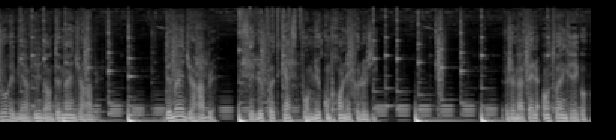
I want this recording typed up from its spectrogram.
Bonjour et bienvenue dans Demain est durable. Demain est durable, c'est le podcast pour mieux comprendre l'écologie. Je m'appelle Antoine Grégo.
